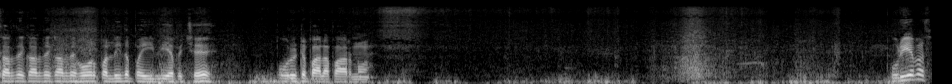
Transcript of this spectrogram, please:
करते करते करते होर पल्ली तो पई भी है पिछे पूरी टपाला पार न। पूरी है बस?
